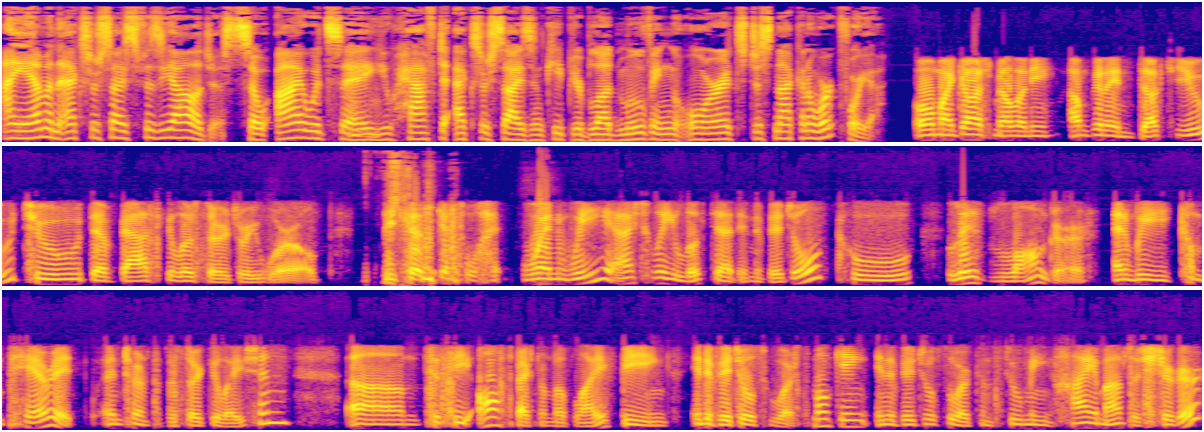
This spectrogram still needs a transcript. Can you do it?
I am an exercise physiologist, so I would say mm-hmm. you have to exercise and keep your blood moving, or it's just not going to work for you. Oh my gosh, Melanie, I'm going to induct you to the vascular surgery world. Because guess what? When we actually looked at individuals who lived longer and we compare it in terms of the circulation, um, to see all spectrum of life, being individuals who are smoking, individuals who are consuming high amounts of sugar,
